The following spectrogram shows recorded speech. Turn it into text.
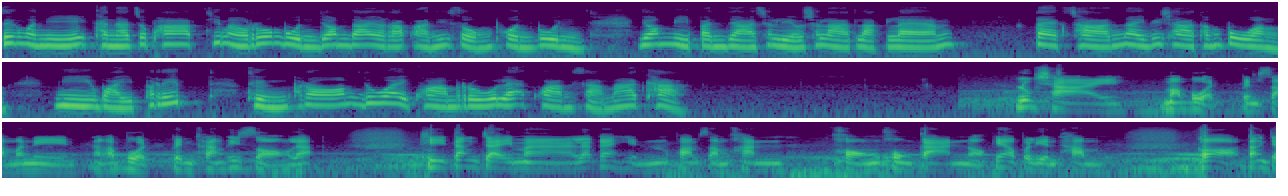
ซึ่งวันนี้คณะเจ้าภาพที่มาร่วมบุญย่อมได้รับอานิสงส์ผลบุญ ย่อมมีปัญญาเฉลียวฉลาดหลักแหลม แตกฉานในวิชาทั้งปวง มีไหวพริบ ถึงพร้อมด้วยความรู้และความสามารถค่ะ ลูกชายมาบวชเป็นสามเณรนะครับบวชเป็นครั้งที่สองแล้ว ที่ตั้งใจมาแล้วก็เห็นความสำคัญ ของโครงการหนอแก้วประเรียนธรรม ก็ตั้งใจ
